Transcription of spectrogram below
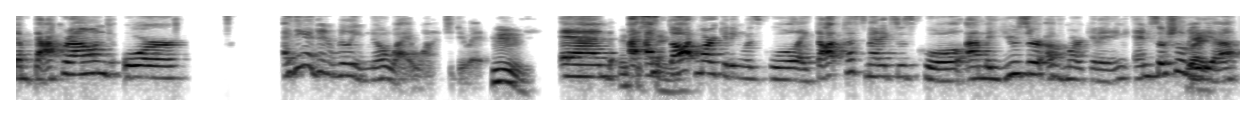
the background or I think I didn't really know why I wanted to do it. Hmm. And I, I, thought marketing was cool. I thought cosmetics was cool. I'm a user of marketing and social media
